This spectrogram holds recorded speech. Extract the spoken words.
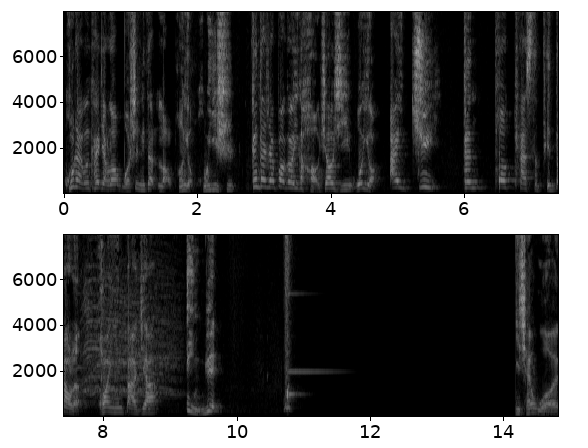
胡乃文开讲了，我是你的老朋友胡医师，跟大家报告一个好消息，我有 IG 跟 Podcast 频道了，欢迎大家订阅。以前我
